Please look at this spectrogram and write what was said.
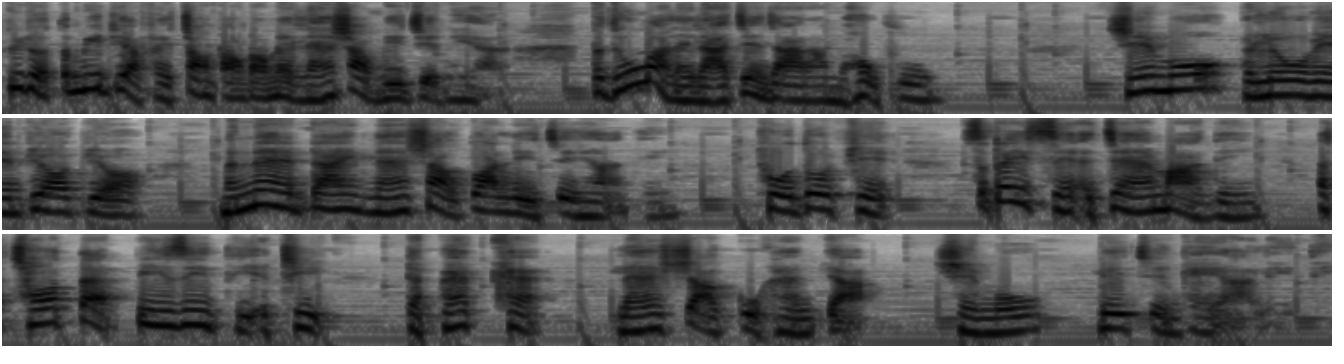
ပြီးတော့သမီးတစ်ယောက်တည်းကြောင်တောင်တောင်နဲ့လမ်းလျှောက်လေးကျင်နေရတာဘယ်သူမှလည်းလာကျင်ကြတာမဟုတ်ဘူးရင်မိုးဘလို့ပင်ပြောပြော မနဲ့အတိုင်းလမ်းလျှောက်သွားလေ့ကျင်ရသည်ထို့သောဖြင့်စတိတ်စင်အကြမ်းမှသည် အချောသက်ပြီးစီးသည့်အထိတပတ်ခန့်လမ်းလျှောက်ကိုဟန်ပြရင်မိုးလေ့ကျင်ခဲ့ရလေသည်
